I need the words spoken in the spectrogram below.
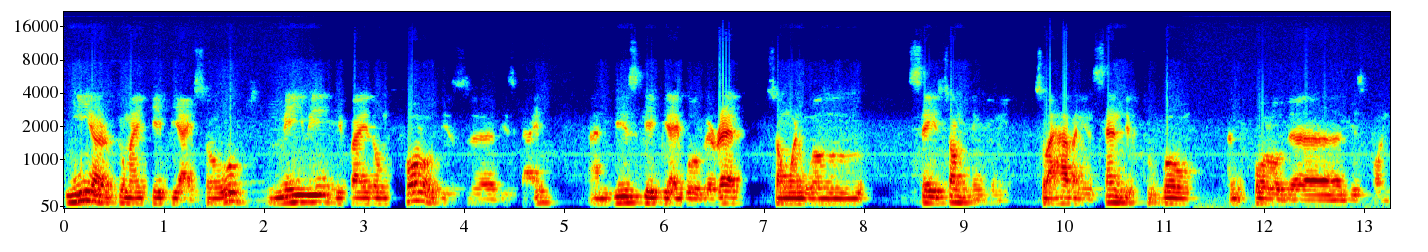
near to my KPI. So oops, maybe if I don't follow this uh, this guide and this KPI will be red, someone will say something to me. So I have an incentive to go and follow the this point.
